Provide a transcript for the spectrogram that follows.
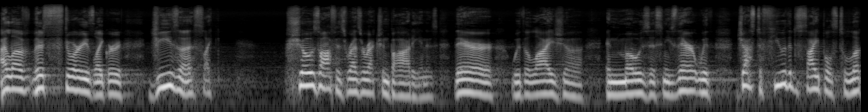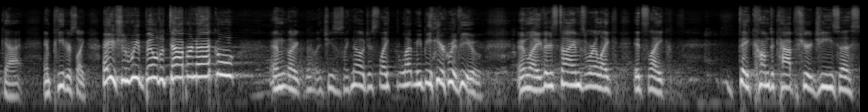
I love, there's stories like where Jesus, like, shows off his resurrection body and is there with Elijah and Moses, and he's there with just a few of the disciples to look at. And Peter's like, Hey, should we build a tabernacle? And like Jesus like, No, just like let me be here with you. And like there's times where like it's like they come to capture Jesus,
